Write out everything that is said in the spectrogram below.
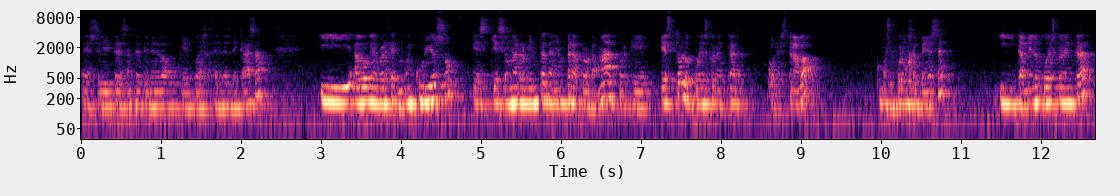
eh, sería interesante tener algo que puedas hacer desde casa. Y algo que me parece muy curioso es que sea una herramienta también para programar, porque esto lo puedes conectar con Strava, como si fuera un GPS, y también lo puedes conectar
